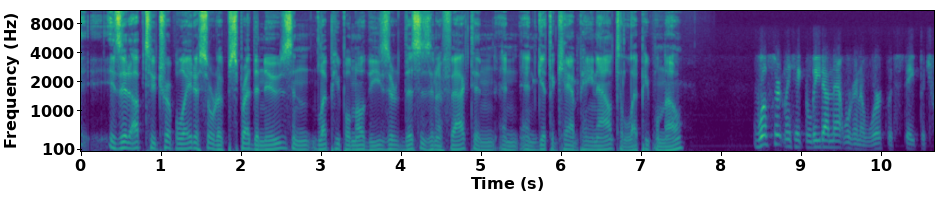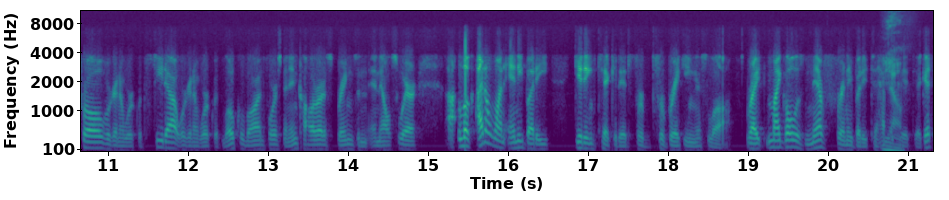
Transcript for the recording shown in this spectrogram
is it up to AAA to sort of spread the news and let people know these are this is in effect and, and, and get the campaign out to let people know? We'll certainly take the lead on that. We're going to work with State Patrol. We're going to work with CDOT. We're going to work with local law enforcement in Colorado Springs and, and elsewhere. Uh, look, I don't want anybody getting ticketed for, for breaking this law, right? My goal is never for anybody to have yeah. to pay a ticket.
